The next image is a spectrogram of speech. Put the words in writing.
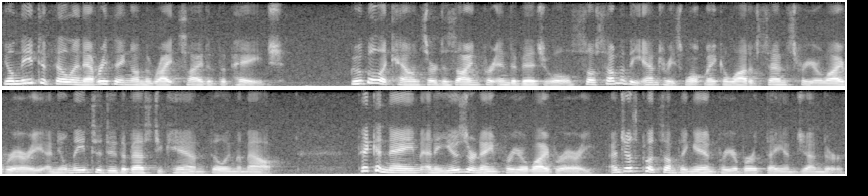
You'll need to fill in everything on the right side of the page. Google accounts are designed for individuals, so some of the entries won't make a lot of sense for your library, and you'll need to do the best you can filling them out. Pick a name and a username for your library, and just put something in for your birthday and gender.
